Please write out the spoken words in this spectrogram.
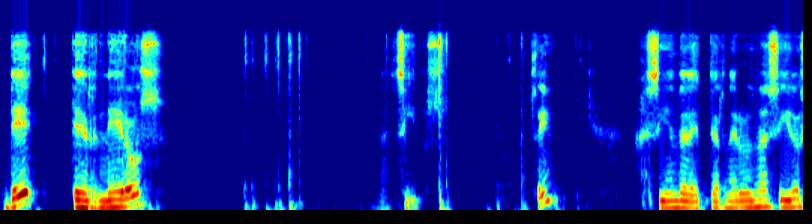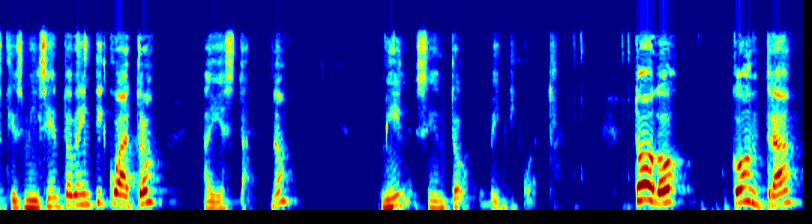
de terneros nacidos. ¿Sí? Hacienda de terneros nacidos, que es 1124. Ahí está, ¿no? 1124. Todo contra,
